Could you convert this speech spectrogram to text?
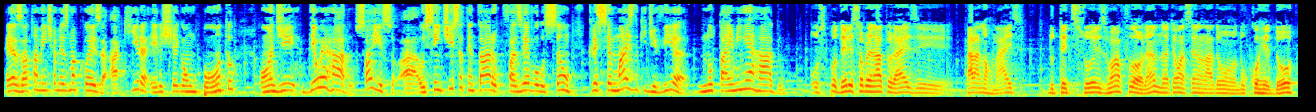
é exatamente a mesma coisa. A Kira, ele chega a um ponto onde deu errado, só isso. os cientistas tentaram fazer a evolução crescer mais do que devia no timing errado. Os poderes sobrenaturais e paranormais do Tetsu, eles vão aflorando, né? Tem uma cena lá do, no corredor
